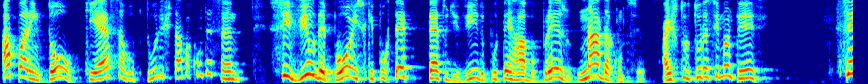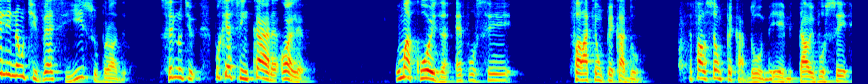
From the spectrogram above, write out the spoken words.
aparentou que essa ruptura estava acontecendo. Se viu depois que por ter teto de vidro, por ter rabo preso, nada aconteceu. A estrutura se manteve. Se ele não tivesse isso, brother, se ele não tivesse, porque assim, cara, olha, uma coisa é você falar que é um pecador. Você fala, você é um pecador mesmo e tal, e você,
